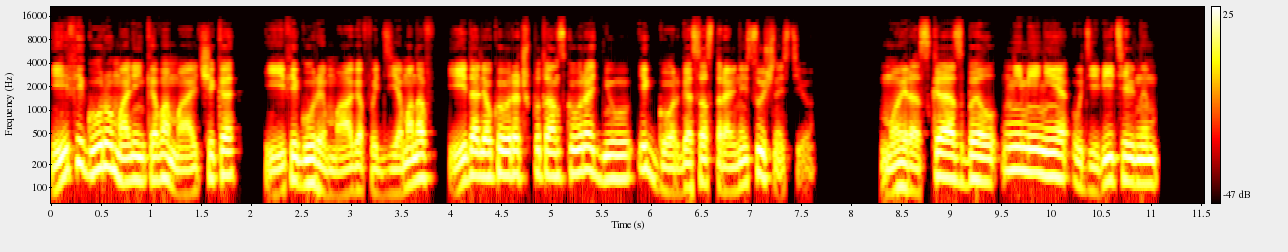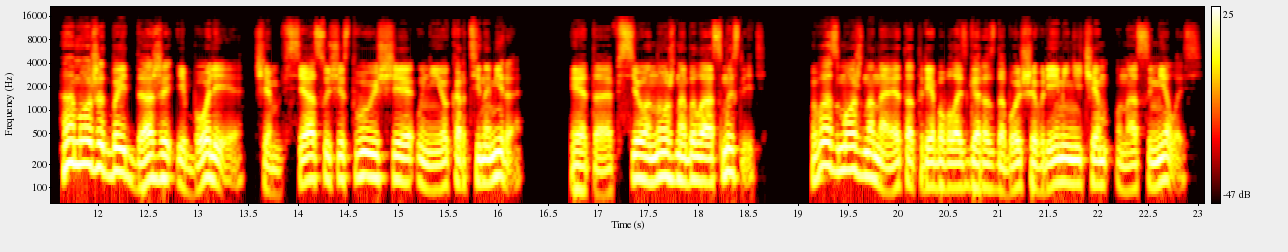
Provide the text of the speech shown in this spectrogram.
И фигуру маленького мальчика, и фигуры магов и демонов, и далекую раджпутанскую родню, и горга с астральной сущностью. Мой рассказ был не менее удивительным, а может быть даже и более, чем вся существующая у нее картина мира. Это все нужно было осмыслить. Возможно, на это требовалось гораздо больше времени, чем у нас имелось.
